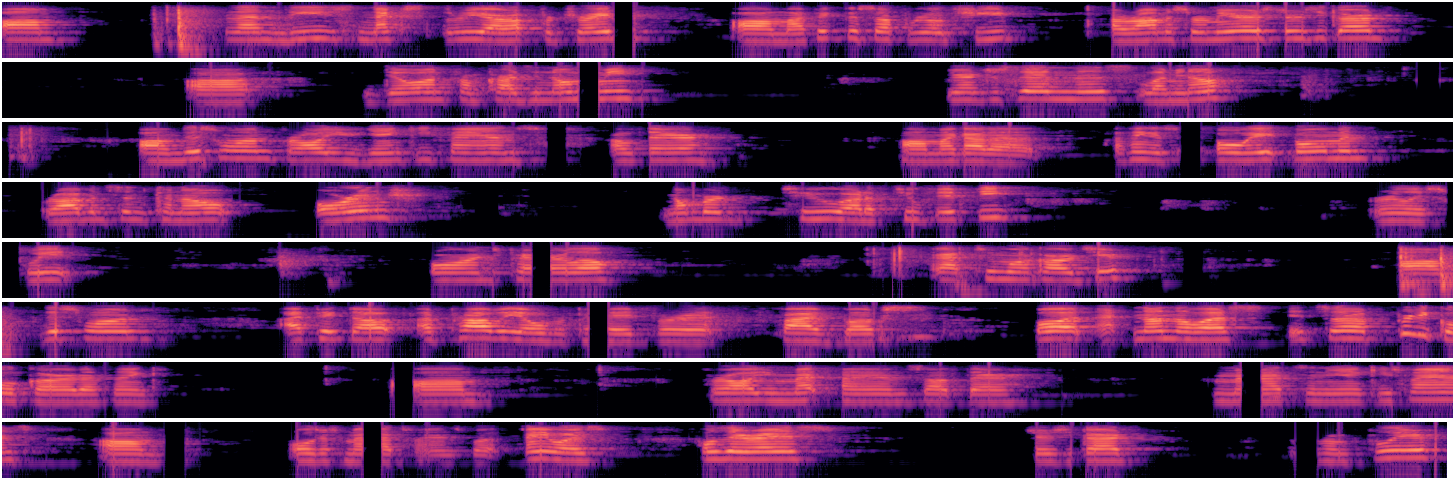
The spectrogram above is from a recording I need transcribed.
Um, and then these next three are up for trade. Um, I picked this up real cheap. Aramis Ramirez jersey card. Uh, Dylan from Cards You Know Me. If you're interested in this, let me know. Um, this one for all you Yankee fans out there. Um, I got a, I think it's 08 Bowman, Robinson Cano Orange number 2 out of 250. Really sweet. Orange parallel. I got two more cards here. Um, this one I picked up. I probably overpaid for it, five bucks, but nonetheless, it's a pretty cool card. I think. Um, for all you Met fans out there, Mets and Yankees fans, um, all just Mets fans. But anyways, Jose Reyes, jersey card from Fleer.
